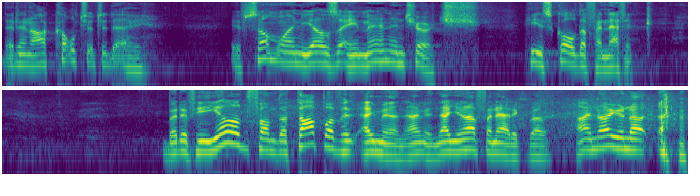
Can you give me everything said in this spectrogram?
that in our culture today, if someone yells amen in church, he is called a fanatic. But if he yelled from the top of his, amen, I mean, Now you're not fanatic, brother. I know you're not.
